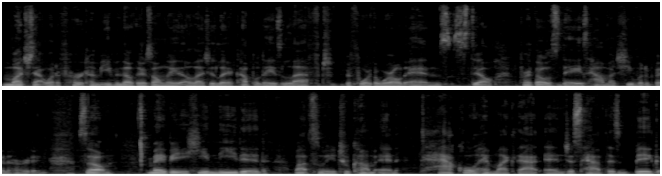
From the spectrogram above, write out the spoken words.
much that would have hurt him, even though there's only allegedly a couple days left before the world ends. Still, for those days, how much he would have been hurting. So maybe he needed Matsumi to come and tackle him like that and just have this big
